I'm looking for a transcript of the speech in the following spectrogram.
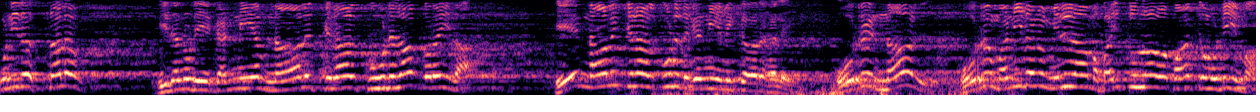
புனித ஸ்தலம் இதனுடைய கண்ணியம் நாளுக்கு நாள் கூடுதா குறைதா ஏன் நாளுக்கு நாள் கூடுது கண்ணியமிக்கவர்களே? ஒரு நாள் ஒரு மனிதனும் இல்லாம பைத்துல்லாவை பார்க்க முடியுமா?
